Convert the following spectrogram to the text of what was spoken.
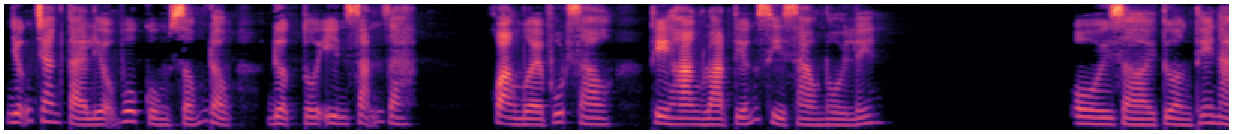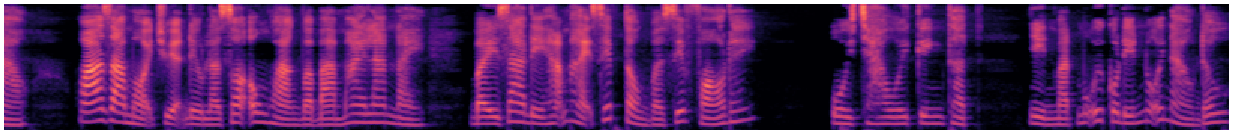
những trang tài liệu vô cùng sống động được tôi in sẵn ra. Khoảng 10 phút sau thì hàng loạt tiếng xì xào nổi lên. Ôi giời, tưởng thế nào? Hóa ra mọi chuyện đều là do ông Hoàng và bà Mai Lan này bày ra để hãm hại xếp tổng và xếp phó đấy. Ôi chao ơi kinh thật, nhìn mặt mũi có đến nỗi nào đâu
